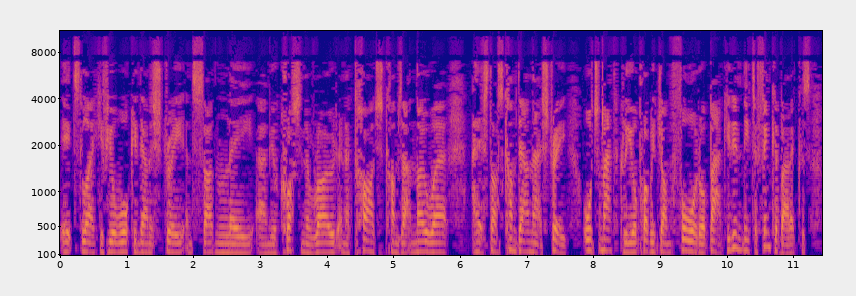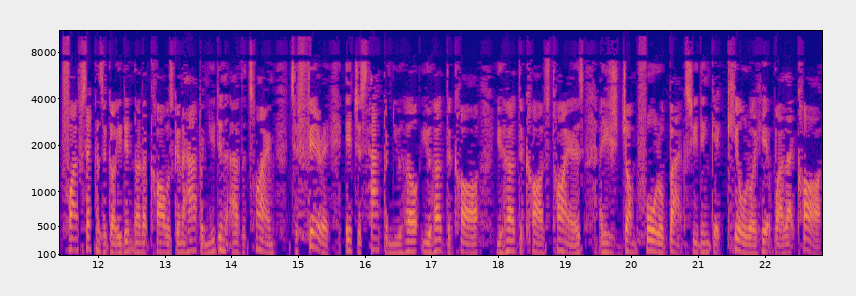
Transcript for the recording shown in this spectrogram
It's like if you're walking down the street and suddenly um, you're crossing the road and a car just comes out of nowhere and it starts to come down that street, automatically you'll probably jump forward or back. You didn't need to think about it because five seconds ago you didn't know that car was going to happen. You didn't have the time to fear it. It just happened. You heard, you heard the car, you heard the car's tyres and you just jumped forward or back so you didn't get killed or hit by that car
